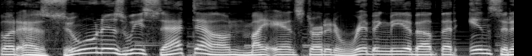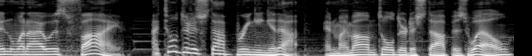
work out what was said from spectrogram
But as soon as we sat down, my aunt started ribbing me about that incident when I was five. I told her to stop bringing it up, and my mom told her to stop as well.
